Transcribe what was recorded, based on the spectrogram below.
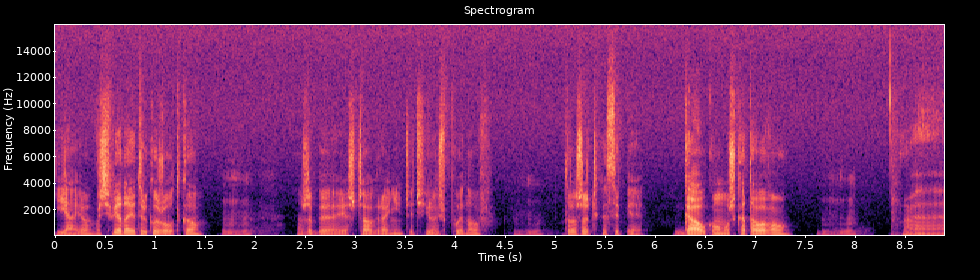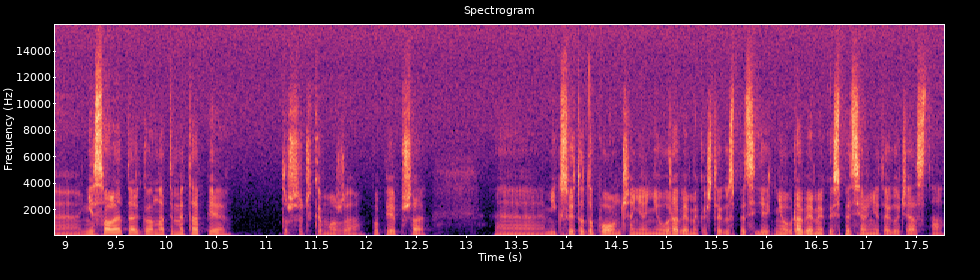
jajo, właściwie daję tylko żółtko, Mhm. żeby jeszcze ograniczyć ilość płynów. Mhm. Troszeczkę sypię gałką muszkatałową. E, nie solę tego na tym etapie, troszeczkę może popieprzę. E, miksuję to do połączenia, nie urabiam jakoś, tego specy- nie urabiam jakoś specjalnie tego ciasta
